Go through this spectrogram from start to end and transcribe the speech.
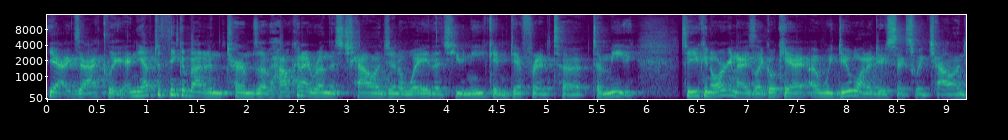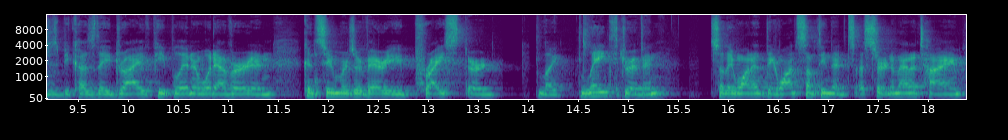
Yeah, exactly. And you have to think about it in terms of how can I run this challenge in a way that's unique and different to, to me. So you can organize like, okay, I, we do want to do six week challenges because they drive people in or whatever, and consumers are very priced or like length driven. So they want they want something that's a certain amount of time,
